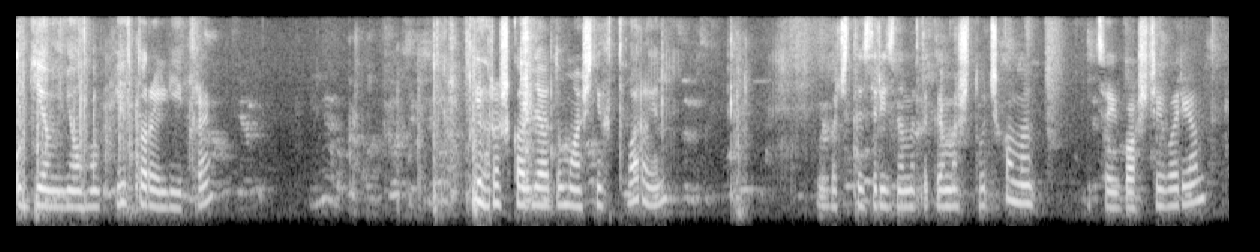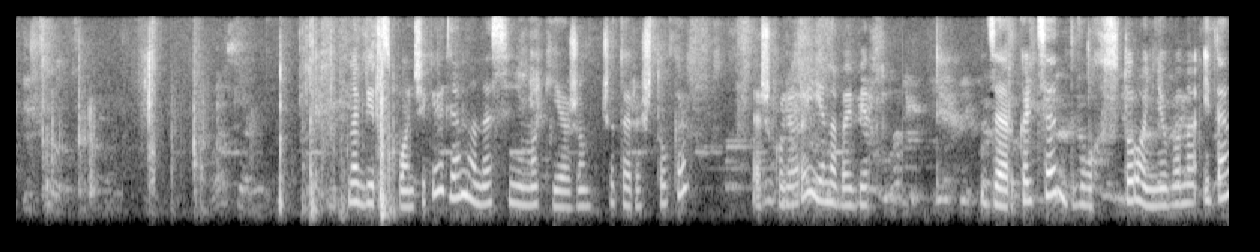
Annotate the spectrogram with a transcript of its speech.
об'єм в нього півтори літри. Іграшка для домашніх тварин. Вибачте, з різними такими штучками. Цей важчий варіант. Набір спончиків для нанесення макіяжу. Чотири штуки. Теж кольори є на вибір. Дзеркальце двохстороннє вона іде.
